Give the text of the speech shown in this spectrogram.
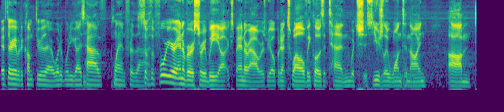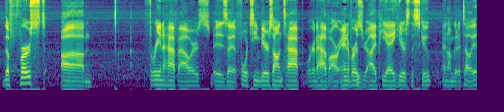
if they're able to come through there? What, what do you guys have planned for that? So for the four year anniversary, we uh, expand our hours. We open at twelve. We close at ten, which is usually one to nine. Um, the first um, three and a half hours is uh, 14 beers on tap. We're gonna have our anniversary IPA. Here's the scoop, and I'm gonna tell you.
